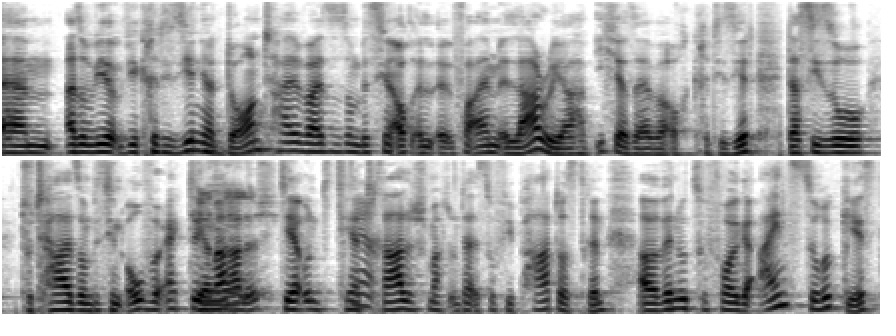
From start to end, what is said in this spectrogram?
Ähm, also wir, wir kritisieren ja Dawn teilweise so ein bisschen, auch äh, vor allem Ilaria habe ich ja selber auch kritisiert, dass sie so total so ein bisschen Overacting Theatralisch. macht thea und theatralisch macht und da ist so viel Pathos drin. Aber wenn du zu Folge 1 zurückgehst,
